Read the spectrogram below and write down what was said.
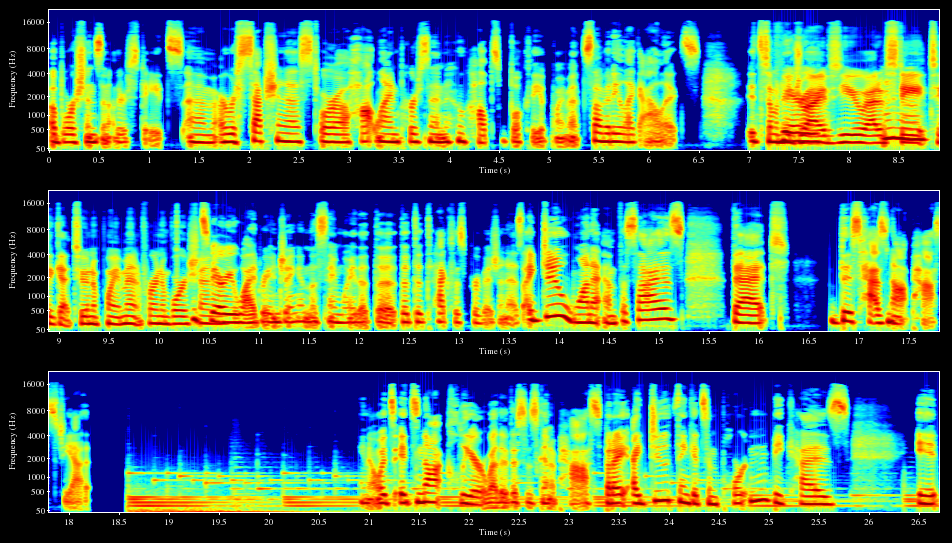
abortions in other states, um, a receptionist or a hotline person who helps book the appointment, somebody like Alex. It's someone very- who drives you out of Mhm. state to get to an appointment for an abortion? It's very wide ranging in the same way that the that the Texas provision is. I do want to emphasize that this has not passed yet. You know, it's it's not clear whether this is going to pass, but I, I do think it's important because it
